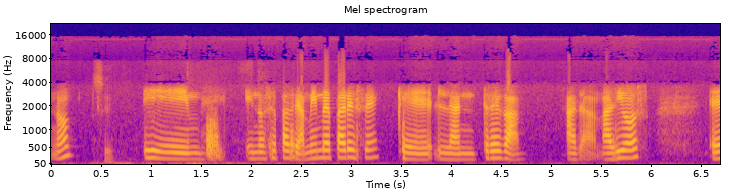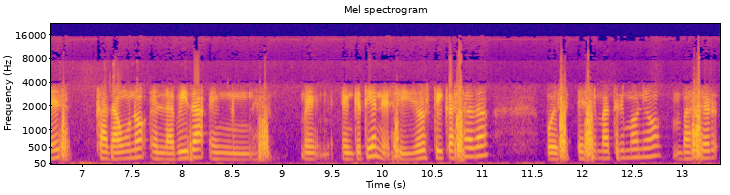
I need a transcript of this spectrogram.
¿no? Sí. Y, y, no sé, padre, a mí me parece que la entrega a, a Dios es cada uno en la vida en, en que tiene. Si yo estoy casada, pues ese matrimonio va a ser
